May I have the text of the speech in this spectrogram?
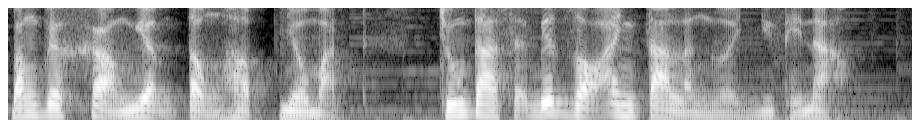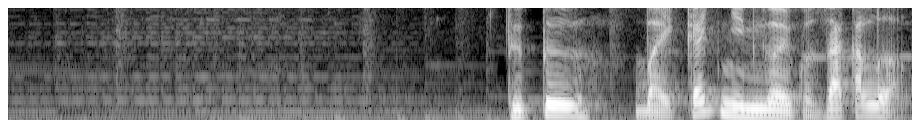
Bằng việc khảo nghiệm tổng hợp nhiều mặt, chúng ta sẽ biết rõ anh ta là người như thế nào. Thứ tư, bảy cách nhìn người của gia cát lượng.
